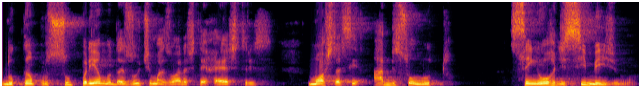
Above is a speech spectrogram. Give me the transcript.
no campo supremo das últimas horas terrestres, mostra-se absoluto, senhor de si mesmo,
